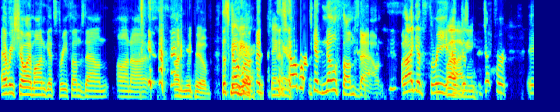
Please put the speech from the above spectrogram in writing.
every show I'm on gets three thumbs down on uh on YouTube. The Scobros get, the. Scobros get no thumbs down, but I get three. Well, uh, I just, mean- just for eh,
